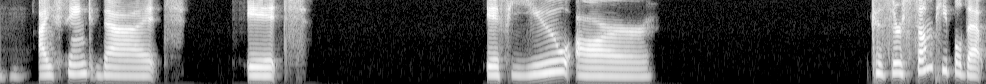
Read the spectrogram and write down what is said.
Mm-hmm. I think that it, if you are, because there's some people that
